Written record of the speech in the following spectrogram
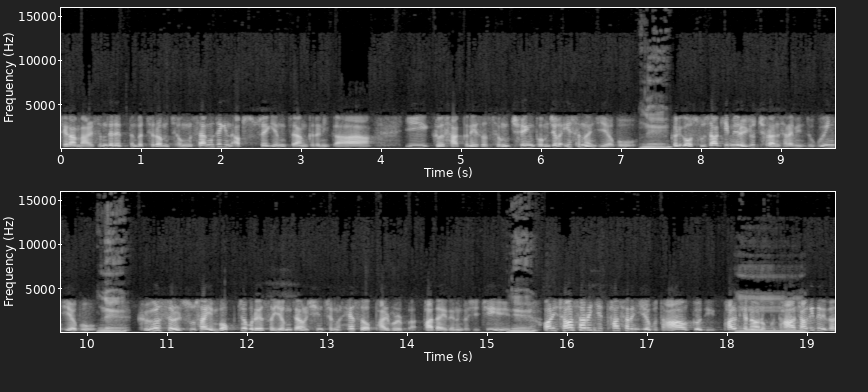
제가 말씀드렸던 것처럼 정상적인 압수수색 영장 그러니까 이 그 사건에서 성추행 범죄가 있었는지 여부 네. 그리고 수사 기밀을 유출한 사람이 누구인지 여부 네. 그것을 수사의 목적으로 해서 영장을 신청을 해서 발부를 바- 받아야 되는 것이지. 네. 아니 자살인지 타살인지 여부 다 그 밝혀놔놓고 음. 다 자기들이 다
